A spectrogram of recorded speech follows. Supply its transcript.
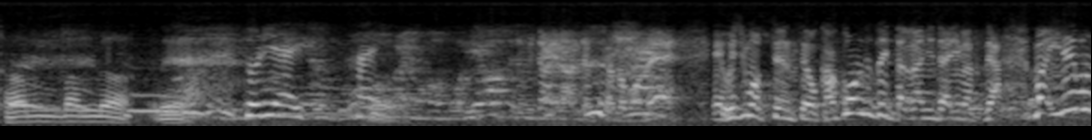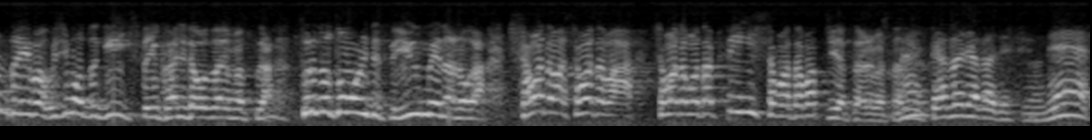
三番目はね。えとりあえずはい、盛り合わせるみたいなんですけどもね、え藤本先生を囲んでといった感じでありますが、まあ、イレブンといえば藤本義一という感じでございますが、それとともにですね、有名なのが、シャバダバシャバダバ、シャバダバダピーシャバダバっていうやつありましたね。ダバダバですよね。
